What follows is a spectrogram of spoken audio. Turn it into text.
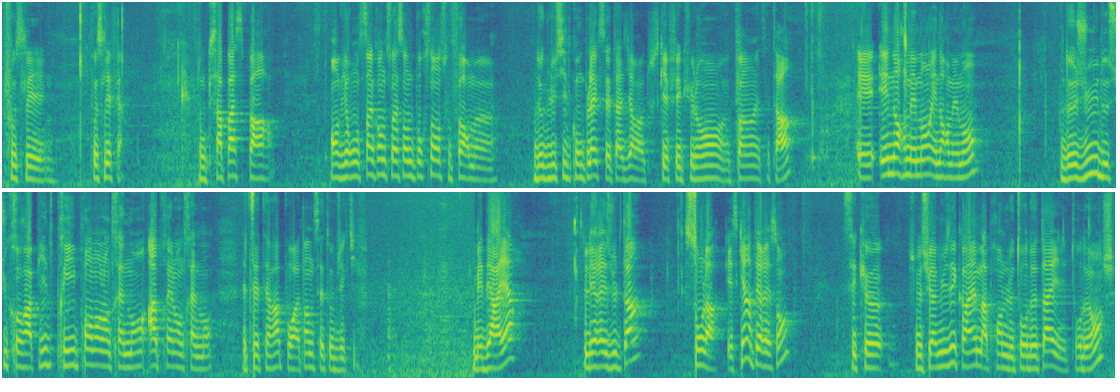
faut, se les, faut se les faire. Donc ça passe par environ 50-60% sous forme euh, de glucides complexes, c'est-à-dire euh, tout ce qui est féculent, pain, etc. Et énormément, énormément de jus, de sucre rapide pris pendant l'entraînement, après l'entraînement, etc. pour atteindre cet objectif. Mais derrière, les résultats sont là. Et ce qui est intéressant, c'est que je me suis amusé quand même à prendre le tour de taille et le tour de hanche,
